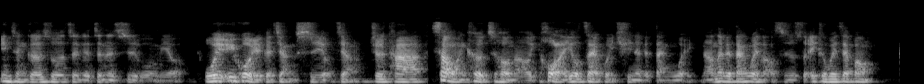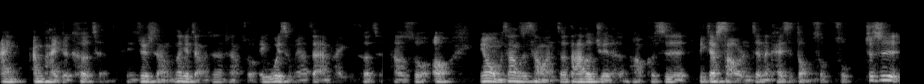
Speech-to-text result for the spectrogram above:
应成哥说这个真的是我没有，我也遇过有一个讲师有这样，就是他上完课之后，然后后来又再回去那个单位，然后那个单位老师就说，哎，可不可以再帮我？安安排一个课程，也就想那个讲师想说，诶，为什么要再安排一个课程？他就说，哦，因为我们上次上完之后，大家都觉得很好，可是比较少人真的开始动手做，就是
